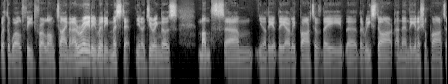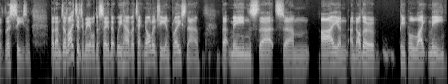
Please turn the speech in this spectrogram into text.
with the World Feed for a long time, and I really, really missed it. You know, during those months, um, you know, the the early part of the, the the restart, and then the initial part of this season. But I'm delighted to be able to say that we have a technology in place now that means that um, I and, and other people like me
